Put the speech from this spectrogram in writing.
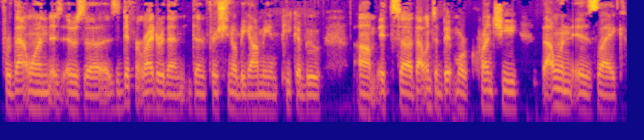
for that one is it was a is a different writer than than for Shinobigami and Peekaboo. Um, it's uh, that one's a bit more crunchy. That one is like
